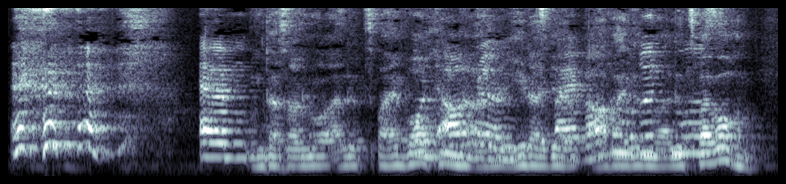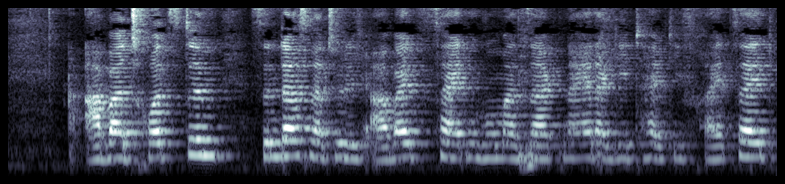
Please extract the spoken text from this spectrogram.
ähm, und das auch nur alle zwei Wochen. Und auch also jeder, zwei der arbeitet nur alle zwei Wochen. Aber trotzdem sind das natürlich Arbeitszeiten, wo man sagt, naja, da geht halt die Freizeit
